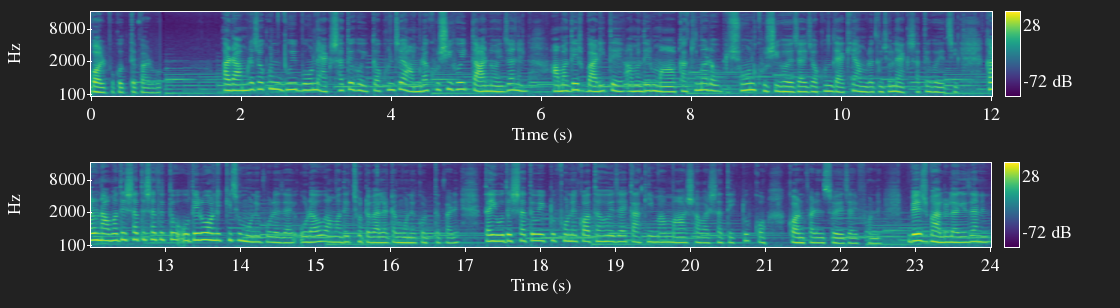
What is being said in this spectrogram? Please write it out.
গল্প করতে পারব। পারব। আর আমরা যখন দুই বোন একসাথে হই, তখন যে আমরা খুশি হই তা নয়, জানেন? আমাদের বাড়িতে আমাদের মা কাকিমারাও ভীষণ খুশি হয়ে যায় যখন দেখে আমরা দুজন একসাথে হয়েছি। কারণ আমাদের সাথে সাথে তো ওদেরও অনেক কিছু মনে পড়ে যায়, ওরাও আমাদের ছোটোবেলাটা মনে করতে পারে। তাই ওদের সাথেও একটু ফোনে কথা হয়ে যায়, কাকিমা, মা সবার সাথে একটু কনফারেন্স হয়ে যায় ফোনে। বেশ ভালো লাগে, জানেন?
